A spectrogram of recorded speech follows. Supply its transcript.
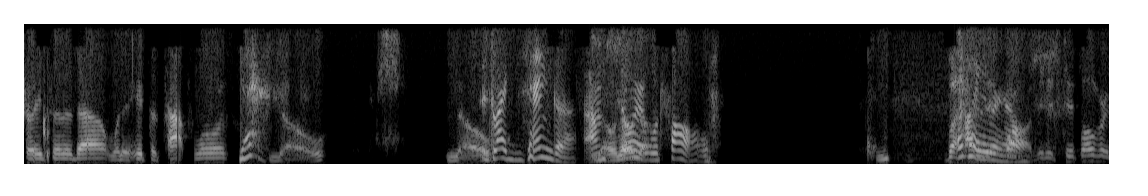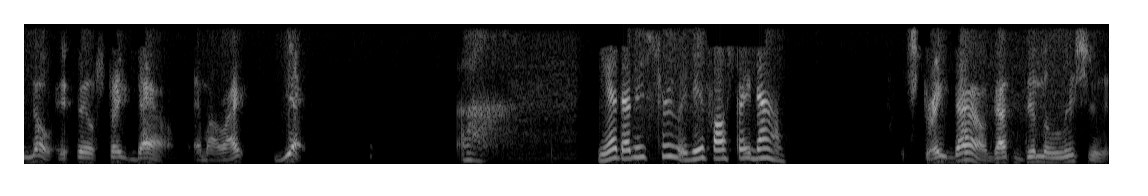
trade center down when it hit the top floors? Yes. No. No. It's like Jenga. I'm No, no, sure no. it would fall. But how did it well. fall? Did it tip over? No, it fell straight down. Am I right? Yes. yeah, that is true. It did fall straight down. Straight down. That's demolition.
